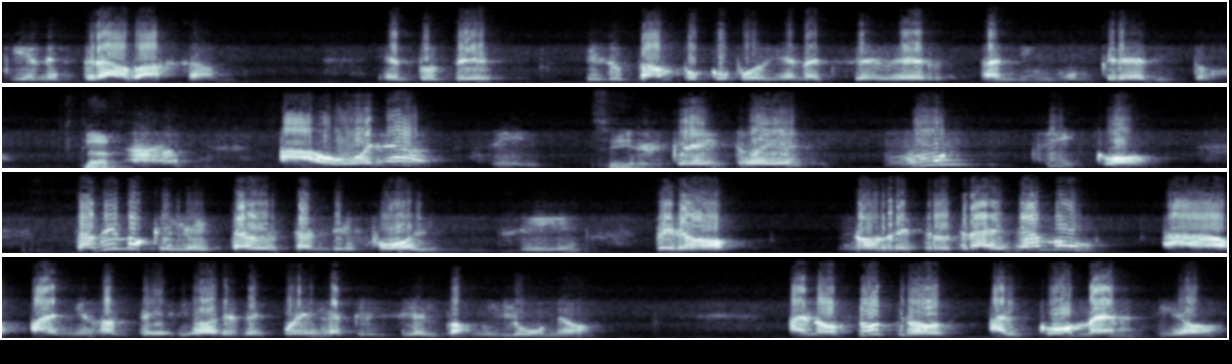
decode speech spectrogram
quienes trabajan. Entonces, ellos tampoco podían acceder a ningún crédito. Claro. ¿Ah? Ahora sí, sí, pero el crédito es muy chico. Sabemos que el Estado está en default, ¿sí? Pero nos retrotraigamos a años anteriores, después de la crisis del 2001. A nosotros, al comercio,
